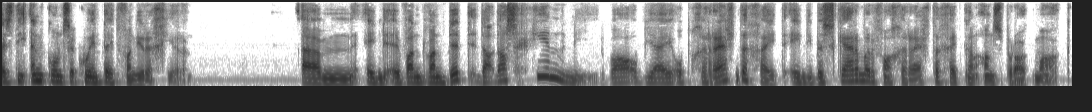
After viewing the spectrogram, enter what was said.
Is die inkonsekwentheid van die regering. Ehm um, en want want dit daar's da geen manier waarop jy op geregtigheid en die beskermer van geregtigheid kan aanspraak maak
